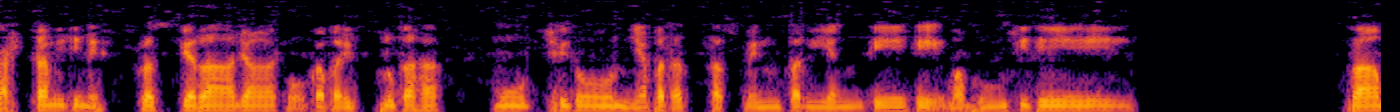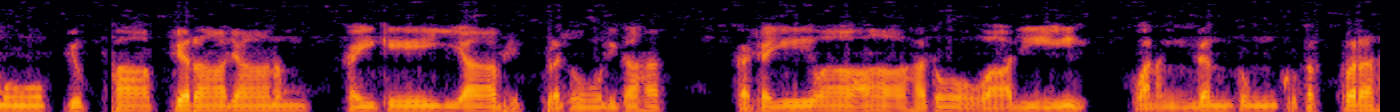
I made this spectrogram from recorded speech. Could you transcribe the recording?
कष्टमिति निःश्वस्य राजा शोकपरिप्लुतः मूर्च्छितोऽन्यपतत्तस्मिन्पर्यङ्के हेमभूषिते रामोऽप्युत्थाप्य राजानम् कैकेय्याभिप्रचोदितः कषयेवाहतो वाजी वनम् गन्तुम् कृतत्वरः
